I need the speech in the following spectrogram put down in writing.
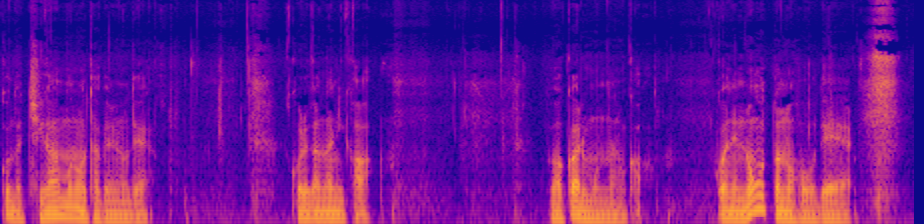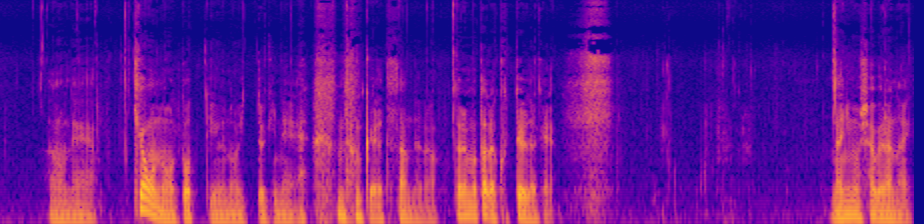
今度は違うものを食べるので、これが何か、わかるもんなのか。これね、ノートの方で、あのね、今日の音っていうのを一時ね、なんかやってたんだよな。それもただ食ってるだけ。何も喋らない。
